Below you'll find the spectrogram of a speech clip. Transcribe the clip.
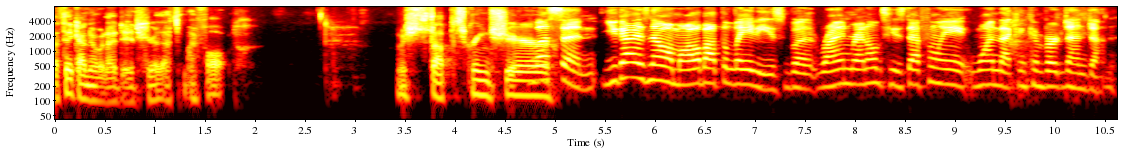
I think I know what I did here. That's my fault. We should stop the screen share. Listen, you guys know I'm all about the ladies, but Ryan Reynolds, he's definitely one that can convert Jen Jen.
